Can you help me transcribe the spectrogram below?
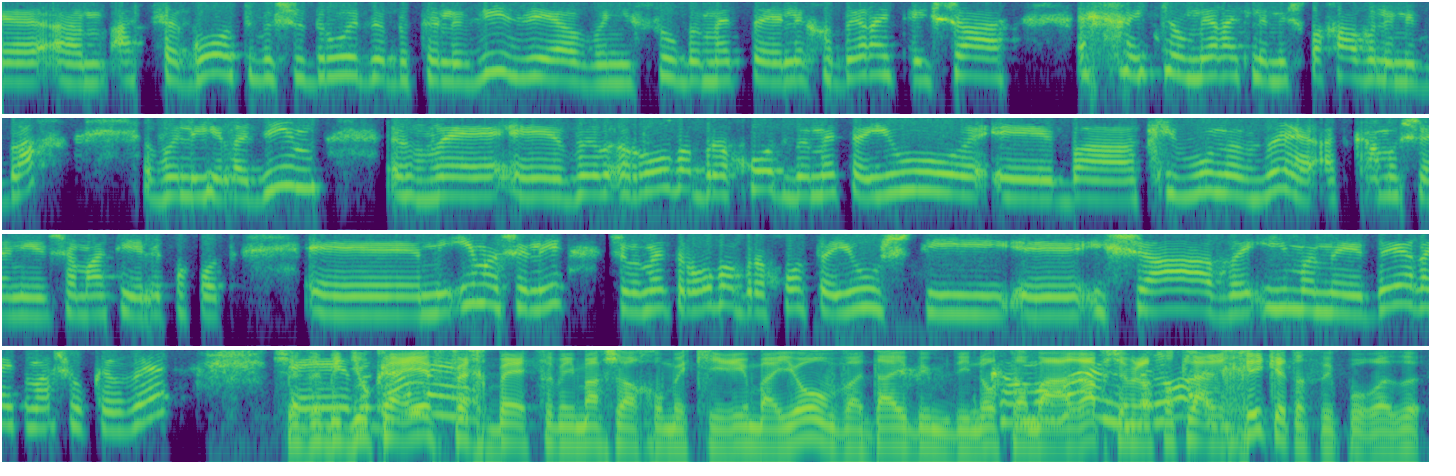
הצגות ושידרו את זה בטלוויזיה וניסו באמת לחבר את האישה, הייתי אומרת, למשפחה ולמטבח ולילדים ורוב הברכות באמת היו בכיוון הזה, עד כמה שאני שמעתי לפחות מאימא שלי, שבאמת רוב הברכות היו שתהי אישה ואימא נהדרת, משהו כזה. שזה בדיוק וגם... ההפך בעצם ממה שאנחנו מכירים היום, ודאי במדינות כמובן, המערב שמנסות לא... להרחיק את הסיפור הזה.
